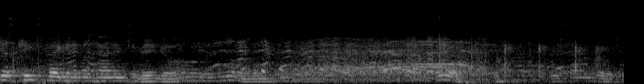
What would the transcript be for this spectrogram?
Just keeps making them and handing to me and go, oh, there's another one. oh, they sound gorgeous.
